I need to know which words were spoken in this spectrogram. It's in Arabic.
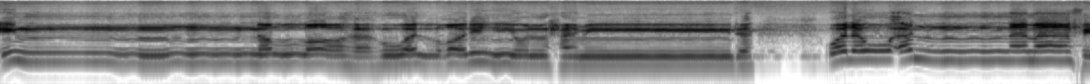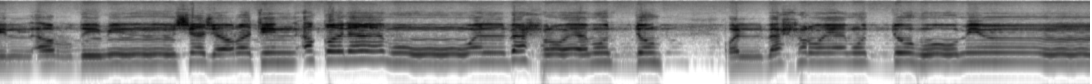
إن الله هو الغني الحميد. ولو أن ما في الأرض من شجرة أقلام والبحر يمده والبحر يمده من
